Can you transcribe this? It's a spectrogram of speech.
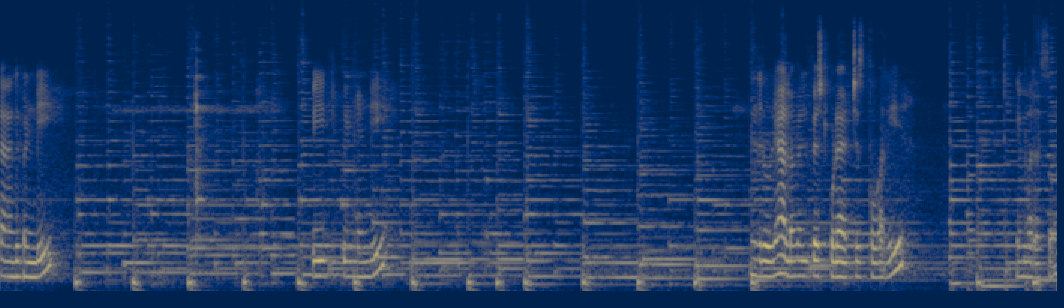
శనగపిండి బీట్ పిండి అండి ఇందులోనే అల్లం వెల్లి పేస్ట్ కూడా యాడ్ చేసుకోవాలి. నిమ్మరసం.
